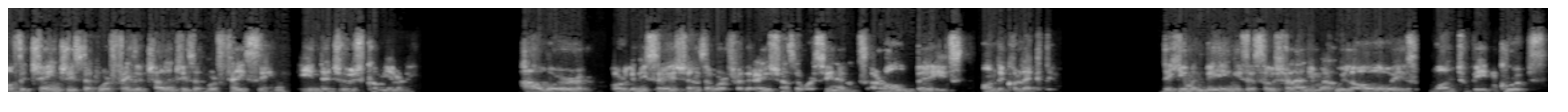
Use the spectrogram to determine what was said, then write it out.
of the changes that we're facing, the challenges that we're facing in the Jewish community. Our organizations, our federations, our synagogues are all based on the collective. The human being is a social animal, We'll always want to be in groups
